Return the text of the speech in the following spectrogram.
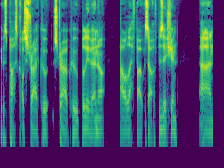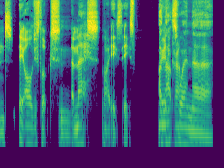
it was Pascal Struijk who, believe it or not, our left back was out of position. And it all just looks mm. a mess. Like it's, it's really And that's crap. when uh,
